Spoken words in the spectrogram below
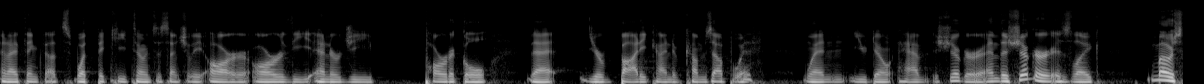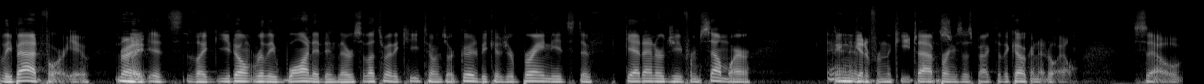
And I think that's what the ketones essentially are, are the energy particle that your body kind of comes up with when you don't have the sugar. And the sugar is like mostly bad for you. right. Like it's like you don't really want it in there. So that's why the ketones are good because your brain needs to f- get energy from somewhere. you can get it from the ketones. That brings us back to the coconut oil. So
